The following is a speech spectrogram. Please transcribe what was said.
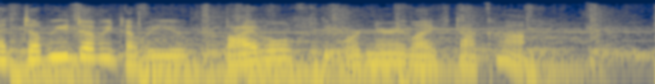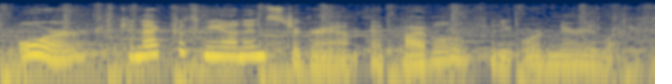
at www.biblefortheordinarylife.com or connect with me on Instagram at Bible for the Ordinary Life.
